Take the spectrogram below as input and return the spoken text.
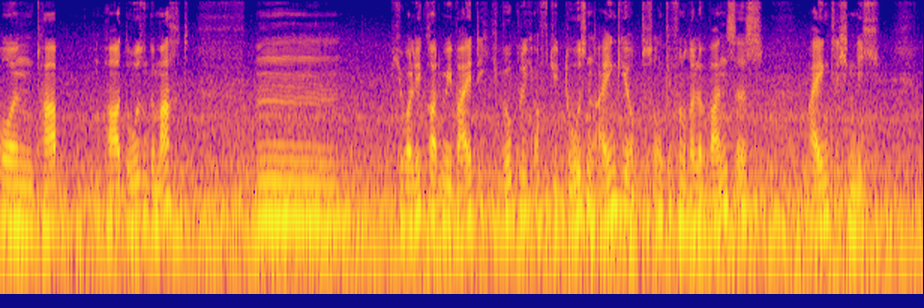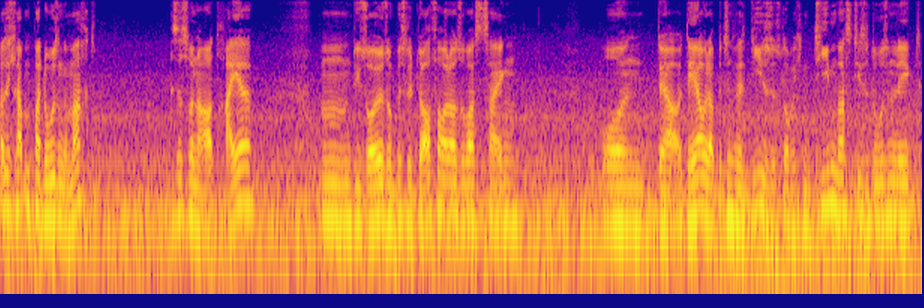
und habe ein paar Dosen gemacht ich überlege gerade, wie weit ich wirklich auf die Dosen eingehe, ob das irgendwie von Relevanz ist. Eigentlich nicht. Also ich habe ein paar Dosen gemacht. Es ist so eine Art Reihe. Hm, die soll so ein bisschen Dörfer oder sowas zeigen. Und der, der oder beziehungsweise dieses ist, glaube ich, ein Team, was diese Dosen legt,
